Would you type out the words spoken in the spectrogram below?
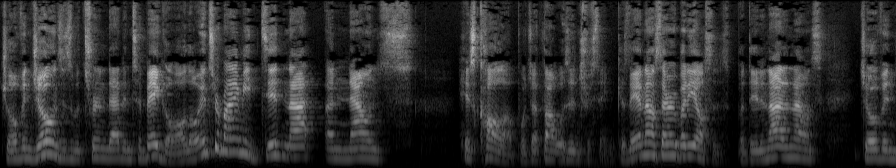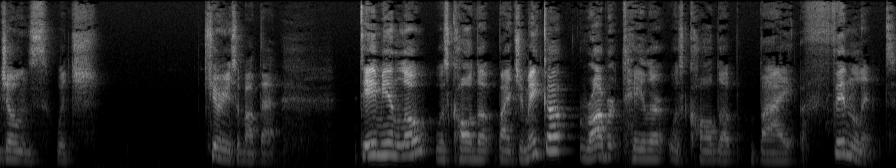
Joevin Jones is with Trinidad and Tobago, although Inter Miami did not announce his call up, which I thought was interesting because they announced everybody else's, but they did not announce Joevin Jones, which curious about that. Damion Lowe was called up by Jamaica. Robert Taylor was called up by Finland.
